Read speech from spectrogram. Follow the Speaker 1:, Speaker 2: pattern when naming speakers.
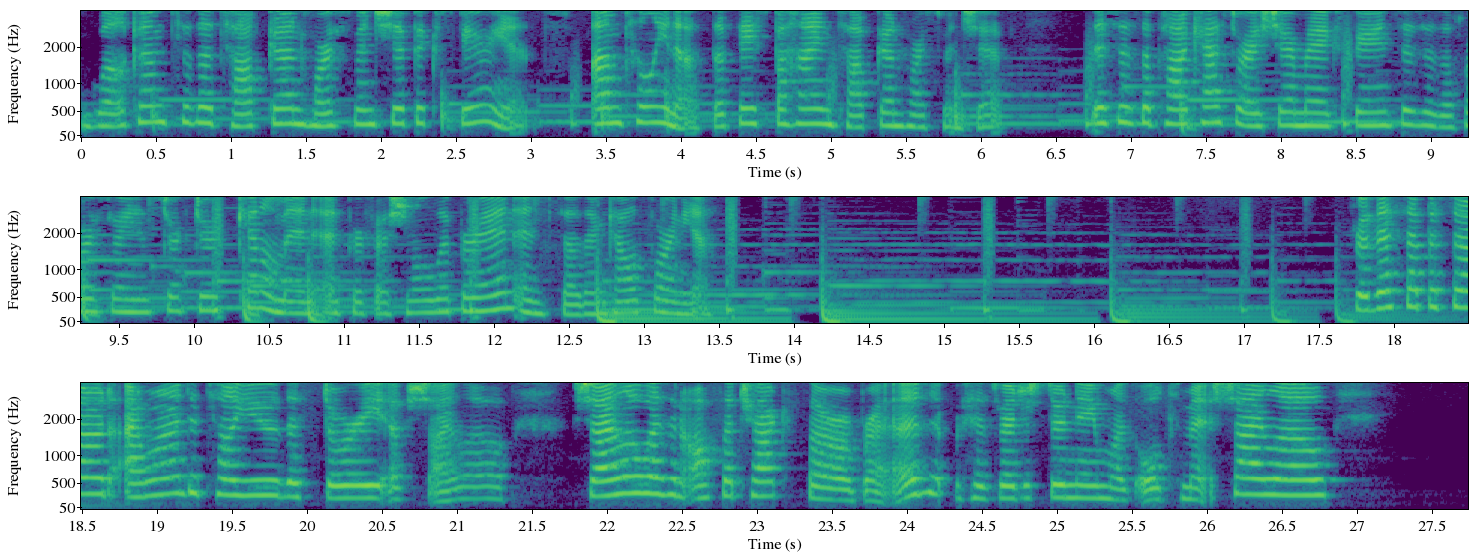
Speaker 1: Welcome to the Top Gun Horsemanship Experience. I'm Talina, the face behind Top Gun Horsemanship. This is the podcast where I share my experiences as a horse riding instructor, kennelman, and professional whipper in Southern California. For this episode, I wanted to tell you the story of Shilo. Shilo was an off the track thoroughbred. His registered name was Ultimate Shilo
